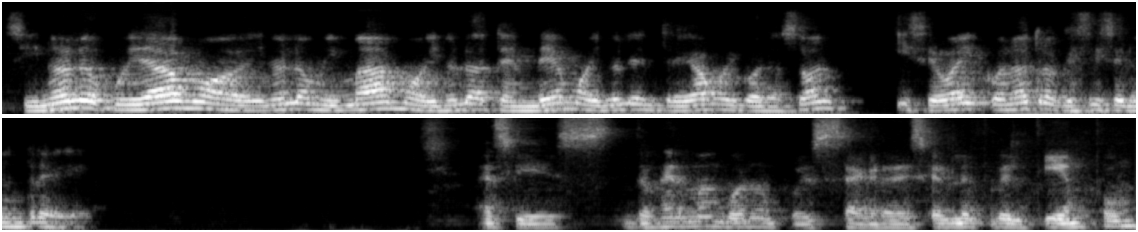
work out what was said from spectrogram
Si no lo cuidamos y no lo mimamos y no lo atendemos y no le entregamos el corazón, y se va a ir con otro que sí se lo entregue. Así es. Don Germán, bueno, pues agradecerle por el tiempo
